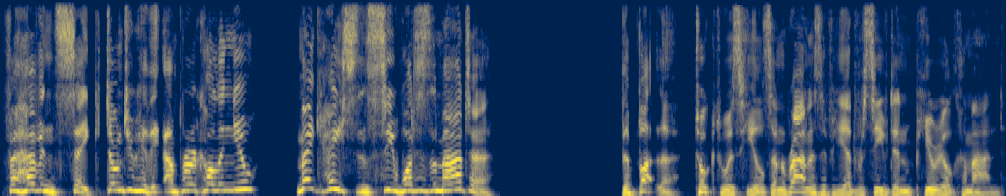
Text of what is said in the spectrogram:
For heaven's sake, don't you hear the Emperor calling you? Make haste and see what is the matter. The butler took to his heels and ran as if he had received an imperial command.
